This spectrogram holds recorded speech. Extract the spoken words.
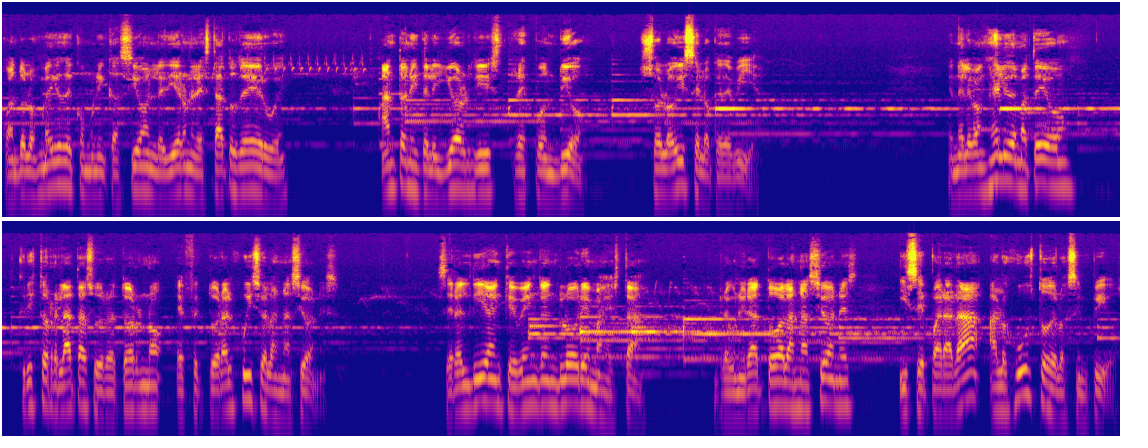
Cuando los medios de comunicación le dieron el estatus de héroe, Anthony Georgis respondió, solo hice lo que debía. En el Evangelio de Mateo, Cristo relata su retorno, efectuará el juicio a las naciones. Será el día en que venga en gloria y majestad reunirá todas las naciones y separará a los justos de los impíos.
